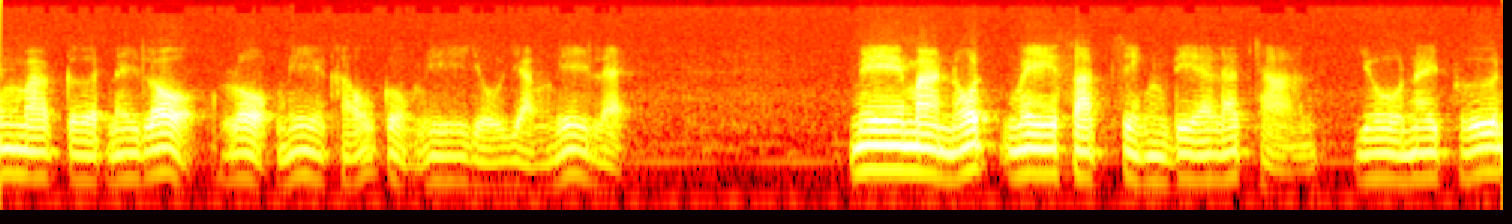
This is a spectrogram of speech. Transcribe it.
งมาเกิดในโลก โลกนี้เขาก็มีอยู่อย่างนี้แหละ มีมนุษย์มีสัตว์สิ่งเดียรฉาน อยู่ในพื้น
